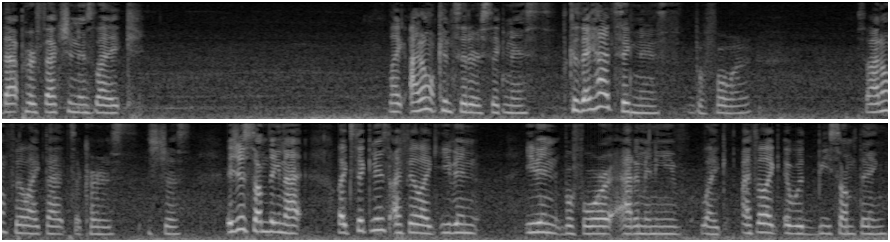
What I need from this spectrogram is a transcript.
that perfection is like, like I don't consider sickness because they had sickness before. So I don't feel like that's a curse. It's just it's just something that like sickness. I feel like even even before Adam and Eve, like I feel like it would be something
